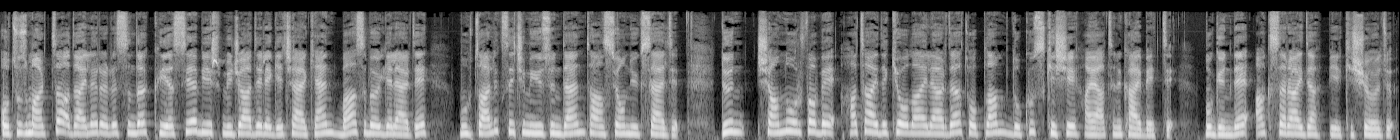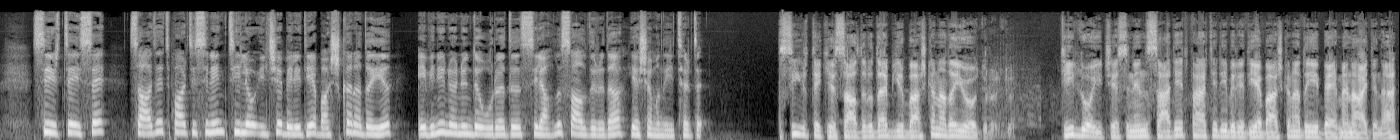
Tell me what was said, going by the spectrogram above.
30 Mart'ta adaylar arasında kıyasıya bir mücadele geçerken bazı bölgelerde muhtarlık seçimi yüzünden tansiyon yükseldi. Dün Şanlıurfa ve Hatay'daki olaylarda toplam 9 kişi hayatını kaybetti. Bugün de Aksaray'da bir kişi öldü. Siirt'te ise Saadet Partisi'nin Tilo ilçe belediye başkan adayı evinin önünde uğradığı silahlı saldırıda yaşamını yitirdi. Siirt'teki saldırıda bir başkan adayı öldürüldü. Tillo ilçesinin Saadet Partili Belediye Başkan adayı Behmen Aydın'a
